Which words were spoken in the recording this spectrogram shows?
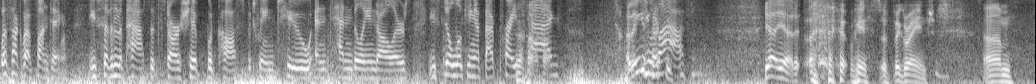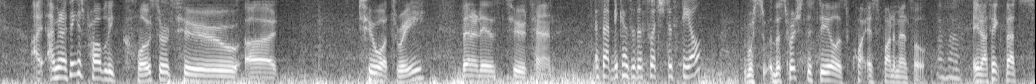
Let's talk about funding. You've said in the past that Starship would cost between two and ten billion dollars. You still looking at that price tag? I think it's you actually. laugh. Yeah, yeah. I mean, it's a big range. Um, I, I, mean, I think it's probably closer to uh, two or three than it is to 10. Is that because of the switch to steel? The switch to steel is quite is fundamental. Mm -hmm. You know, I think that's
